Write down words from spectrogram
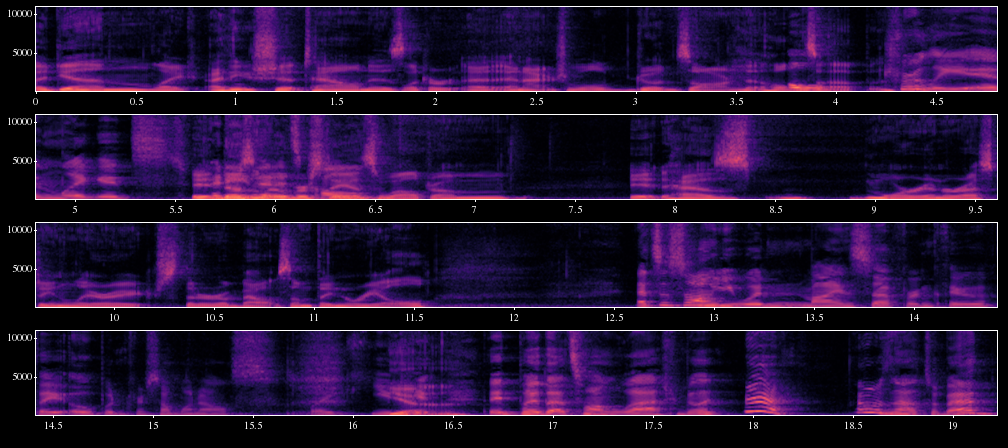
again like I think Shit Town is like a, a- an actual good song that holds Oh, up truly, and like it's it doesn't overstay it's its, welcome it has more interesting lyrics that are about something real That's a song you wouldn't mind suffering through if they opened for someone else. Like you, Yeah. they'd play that song last and be like, "Yeah, that was not so bad."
